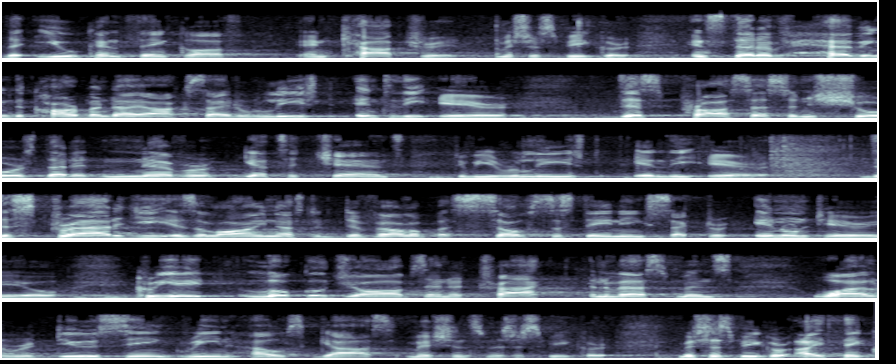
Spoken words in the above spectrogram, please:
that you can think of and capture it, Mr. Speaker. Instead of having the carbon dioxide released into the air, this process ensures that it never gets a chance to be released in the air. The strategy is allowing us to develop a self-sustaining sector in Ontario, create local jobs and attract investments while reducing greenhouse gas emissions, Mr. Speaker. Mr. Speaker, I think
